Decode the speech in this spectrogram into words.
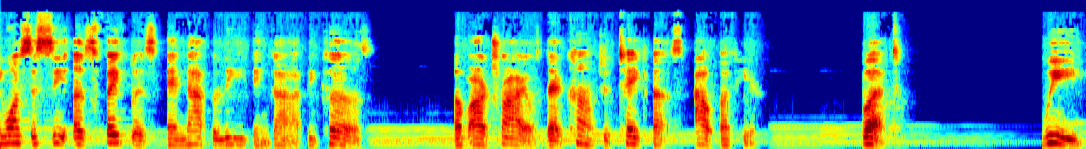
he wants to see us faithless and not believe in God because of our trials that come to take us out of here. But we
